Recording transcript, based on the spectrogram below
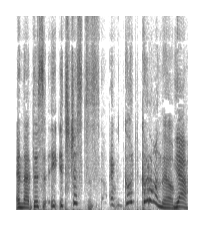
and that this it's just good, good on them. Yeah.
